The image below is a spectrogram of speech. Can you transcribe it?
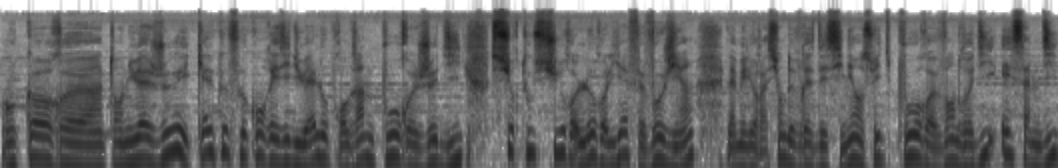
Encore euh, un temps nuageux et quelques flocons résiduels au programme pour jeudi, surtout sur le relief vosgien. L'amélioration devrait se dessiner ensuite pour vendredi et samedi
